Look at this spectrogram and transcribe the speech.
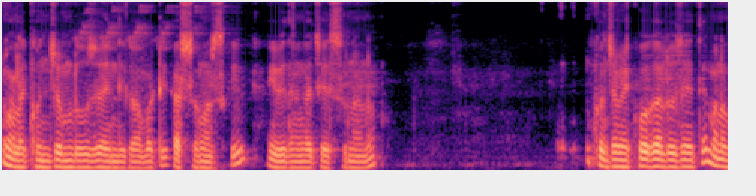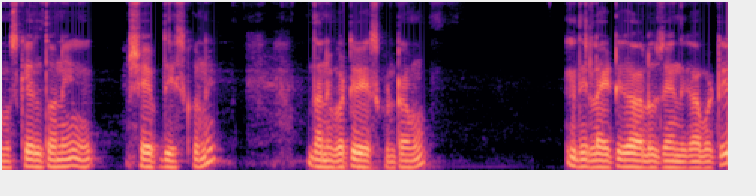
వాళ్ళకి కొంచెం లూజ్ అయింది కాబట్టి కస్టమర్స్కి ఈ విధంగా చేస్తున్నాను. కొంచెం ఎక్కువగా లూజ్ అయితే మనం స్కేల్తోని షేప్ తీసుకొని దాన్ని బట్టి వేసుకుంటాము. ఇది లైట్గా లూజ్ అయింది కాబట్టి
